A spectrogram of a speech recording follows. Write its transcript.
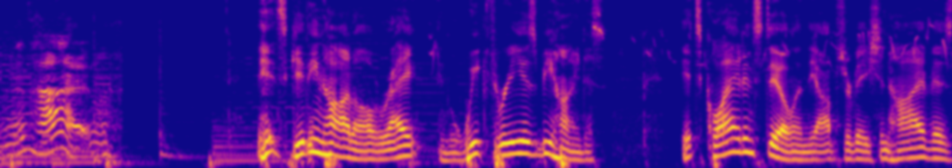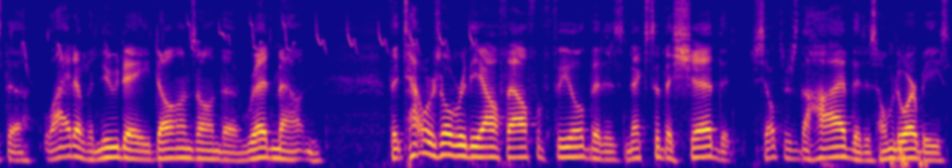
It's hot. It's getting hot, all right, and week three is behind us. It's quiet and still in the observation hive as the light of a new day dawns on the red mountain that towers over the alfalfa field that is next to the shed that shelters the hive that is home to our bees.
